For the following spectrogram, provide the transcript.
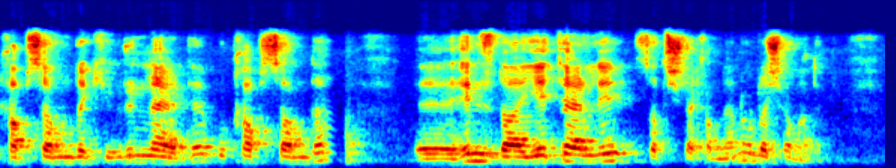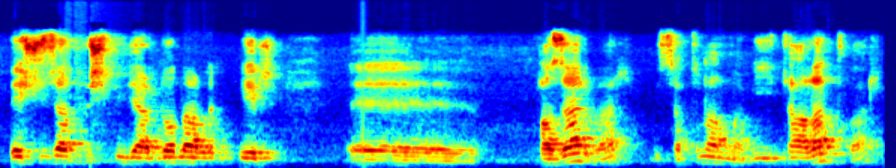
kapsamındaki ürünlerde bu kapsamda e, henüz daha yeterli satış rakamlarına ulaşamadık. 560 milyar dolarlık bir e, pazar var, bir satın alma, bir ithalat var.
